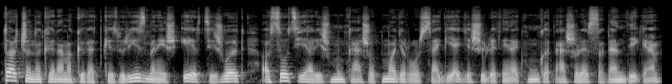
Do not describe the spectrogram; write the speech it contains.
Tartsanak velem a következő részben, és Érci Zsolt, a Szociális Munkások Magyarországi Egyesületének munkatársa lesz a vendégem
